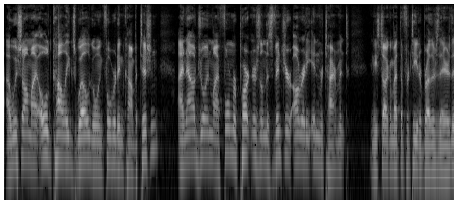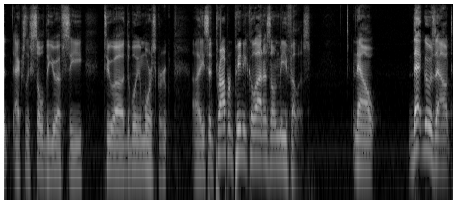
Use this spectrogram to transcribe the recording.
I wish all my old colleagues well going forward in competition. I now join my former partners on this venture already in retirement." And he's talking about the Fertitta brothers there that actually sold the UFC to uh, the William Morris Group. Uh, he said, proper pina coladas on me, fellas. Now, that goes out,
